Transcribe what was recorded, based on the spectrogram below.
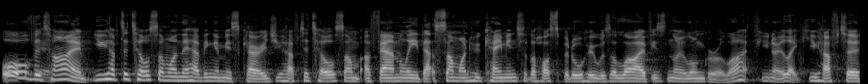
all the time. You have to tell someone they're having a miscarriage. You have to tell some a family that someone who came into the hospital who was alive is no longer alive. You know, like you have to.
